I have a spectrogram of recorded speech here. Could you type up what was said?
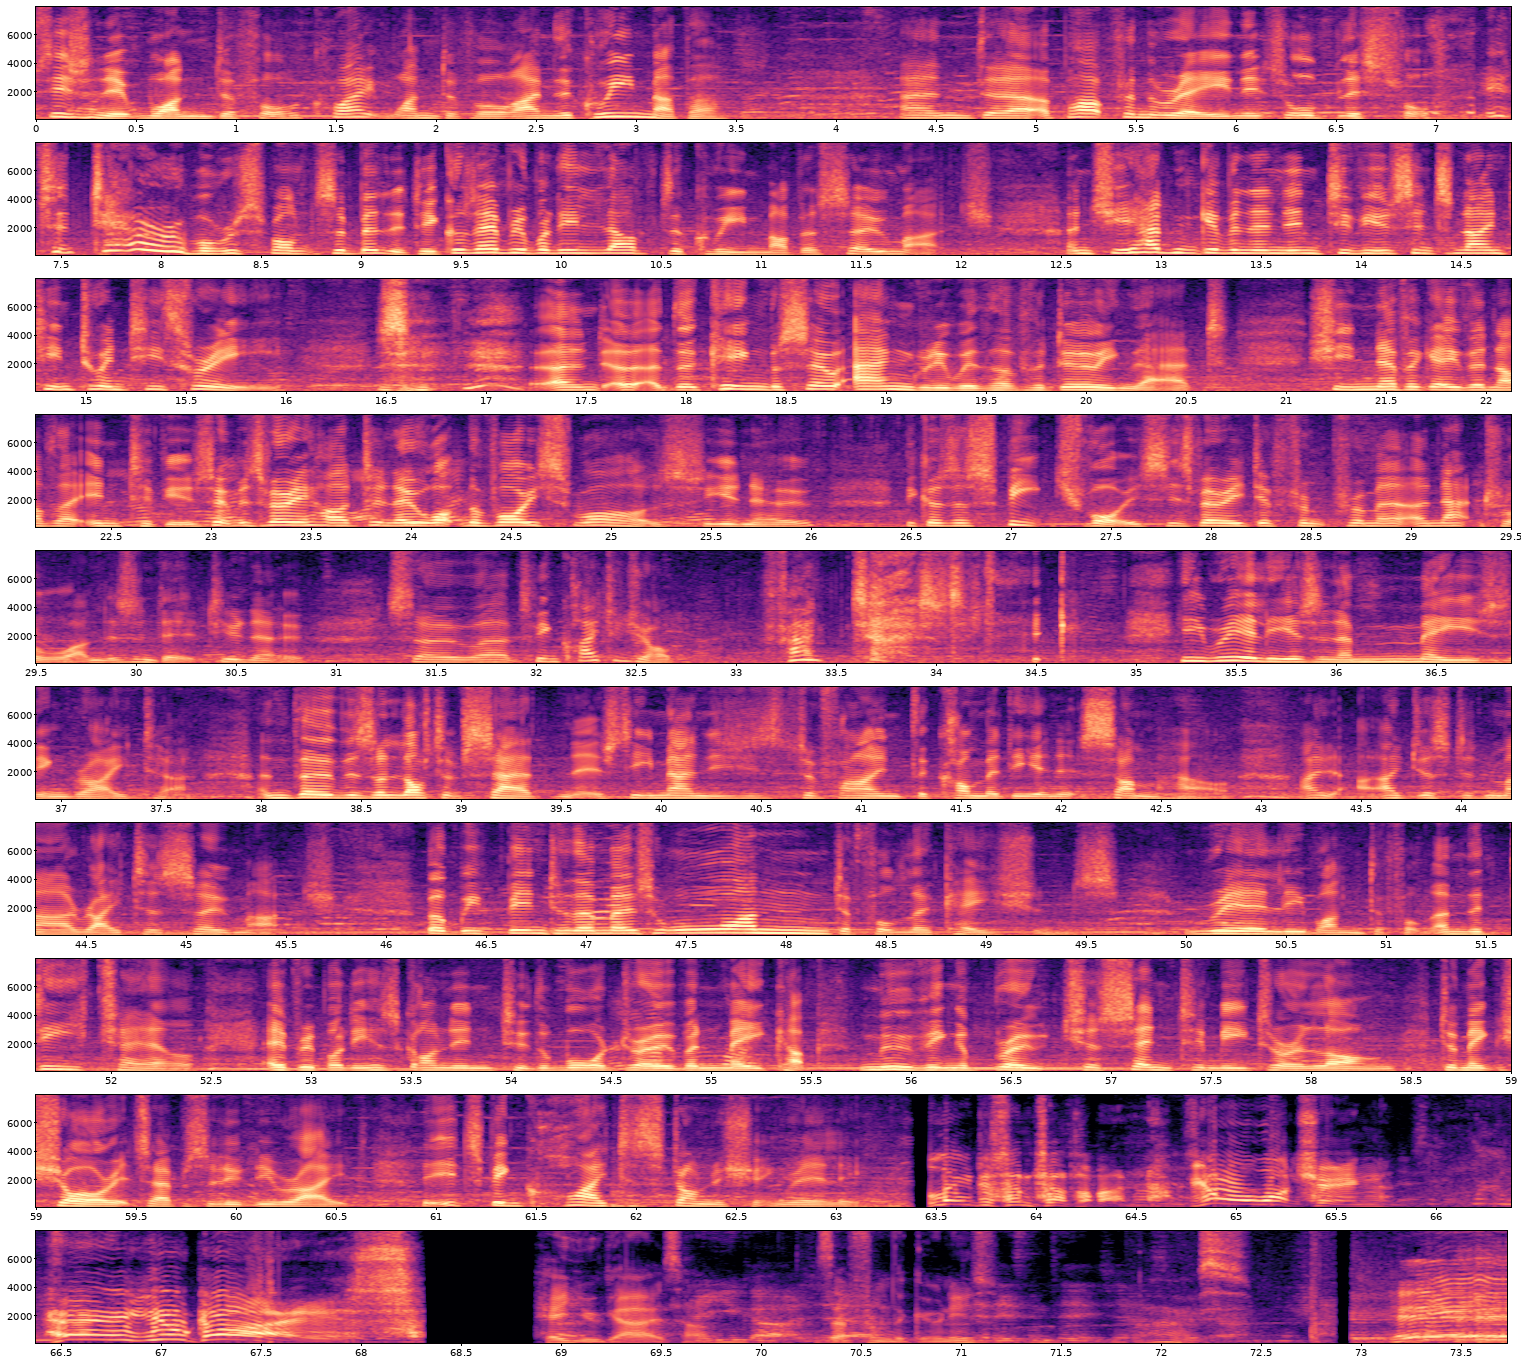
Yes, isn't it wonderful? Quite wonderful. I'm the Queen Mother. And uh, apart from the rain, it's all blissful. It's a terrible responsibility because everybody loved the Queen Mother so much. And she hadn't given an interview since 1923. and uh, the King was so angry with her for doing that, she never gave another interview. So it was very hard to know what the voice was, you know because a speech voice is very different from a, a natural one, isn't it? You know, so uh, it's been quite a job. Fantastic. He really is an amazing writer, and though there's a lot of sadness, he manages to find the comedy in it somehow. I, I just admire writers so much. But we've been to the most wonderful locations really wonderful. And the detail everybody has gone into the wardrobe and makeup, moving a brooch a centimetre along to make sure it's absolutely right. It's been quite astonishing, really. Ladies and gentlemen, you're watching HeyUGuys! Hey You Guys, huh? Hey, you guys. Is that yeah. from the Goonies? It is indeed, yes. Nice.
